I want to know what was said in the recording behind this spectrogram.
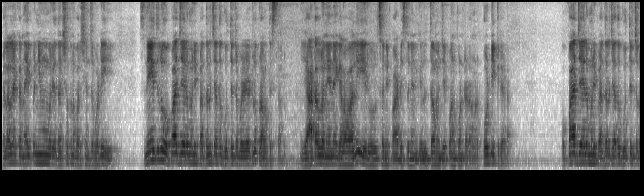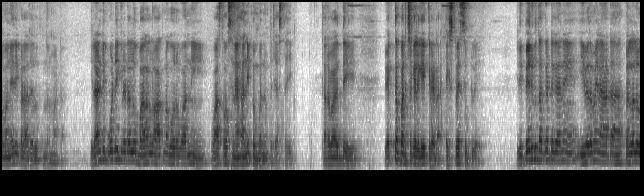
పిల్లల యొక్క నైపుణ్యము మరియు దక్షతను పరిశీలించబడి స్నేహితులు ఉపాధ్యాయులు మరియు పెద్దల చేత గుర్తించబడేట్లు ప్రవర్తిస్తారు. ఈ ఆటల్లో నేనే గెలవాలి ఈ రూల్స్ అన్ని పాటిస్తూ నేను గెలుద్దామని చెప్పి అనుకుంటాడు అనమాట పోటీ క్రీడ. ఉపాధ్యాయులు మరియు పెద్దల చేత గుర్తించడం అనేది ఇక్కడ జరుగుతుందన్నమాట. ఇలాంటి పోటీ క్రీడలు బాలల్లో ఆత్మగౌరవాన్ని వాస్తవ స్నేహాన్ని పెంపొందింపజేస్తాయి తర్వాతది వ్యక్తపరచగలిగే క్రీడ ఎక్స్ప్రెసివ్ ప్లే. ఇది పేరుకు తగ్గట్టుగానే ఈ విధమైన ఆట పిల్లలు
